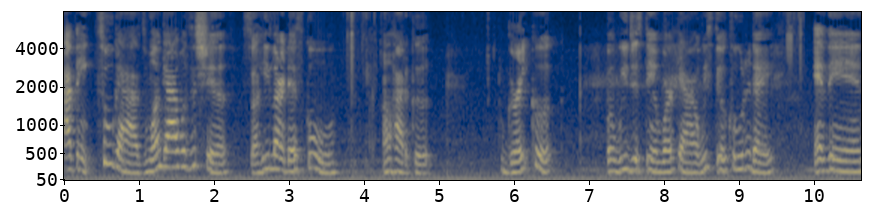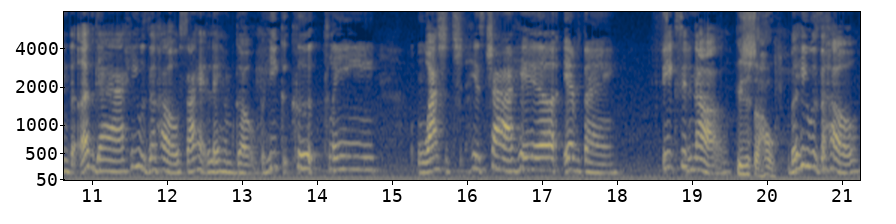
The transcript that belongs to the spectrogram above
I think two guys. One guy was a chef, so he learned at school on how to cook. Great cook, but we just didn't work out. We still cool today. And then the other guy, he was a hoe, so I had to let him go. But he could cook, clean, wash his child hair, everything, fix it and all. He's just a hoe. But he was a hoe,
